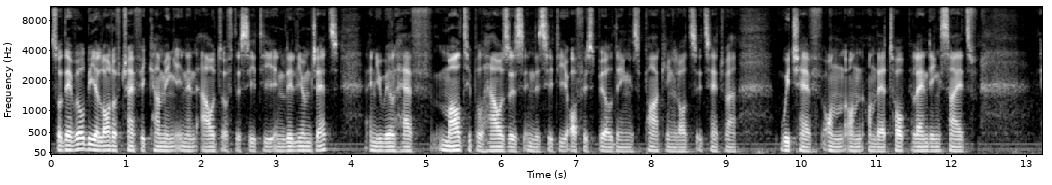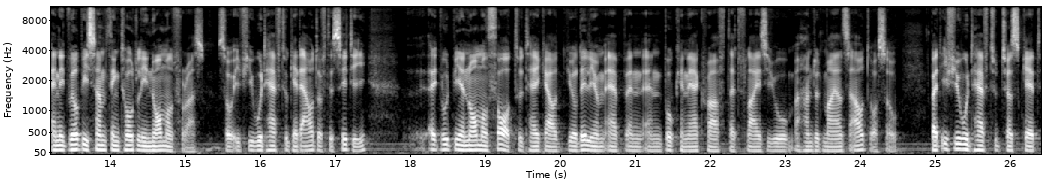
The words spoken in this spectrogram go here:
So there will be a lot of traffic coming in and out of the city in Lilium jets, and you will have multiple houses in the city, office buildings, parking lots, etc., which have on, on, on their top landing sites and it will be something totally normal for us. So if you would have to get out of the city, it would be a normal thought to take out your Lilium app and, and book an aircraft that flies you 100 miles out or so. But if you would have to just get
